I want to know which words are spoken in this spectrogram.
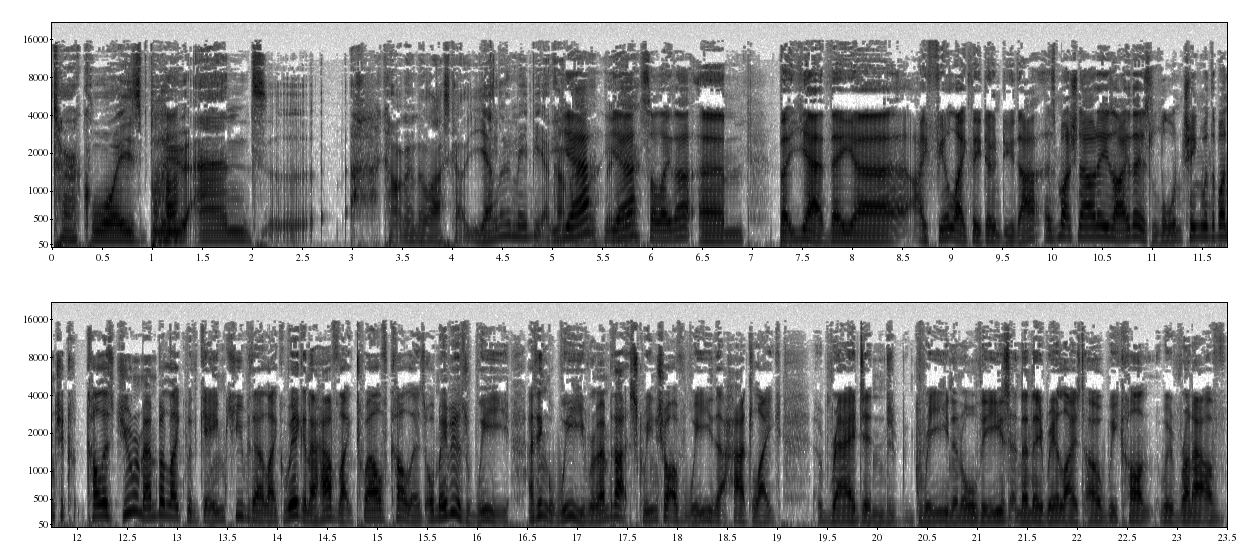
turquoise, blue, Uh-huh. and uh, I can't remember the last color. Yellow, maybe. I can't yeah, remember, but yeah, something like that. Um, but yeah, they. Uh, I feel like they don't do that as much nowadays either. Is launching with a bunch of c- colors. Do you remember, like with GameCube, they're like, we're gonna have like twelve colors, or maybe it was Wii. I think Wii. Remember that screenshot of Wii that had like red and green and all these, and then they realized, oh, we can't. We've run out of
